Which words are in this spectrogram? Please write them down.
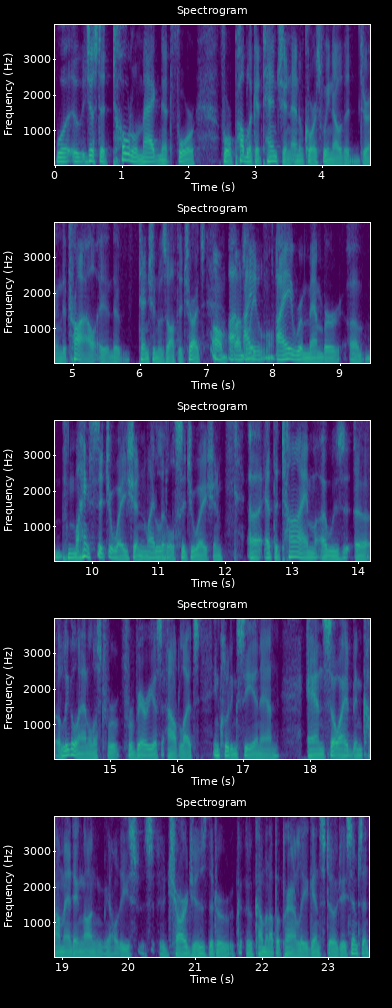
wa- it was just a total magnet for for public attention. And of course, we know that during the trial, uh, the tension was off the charts. Oh, I- I- I remember uh, my situation, my little situation. Uh, at the time, I was uh, a legal analyst for, for various outlets, including CNN, and so I had been commenting on you know these charges that are coming up apparently against O.J. Simpson,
